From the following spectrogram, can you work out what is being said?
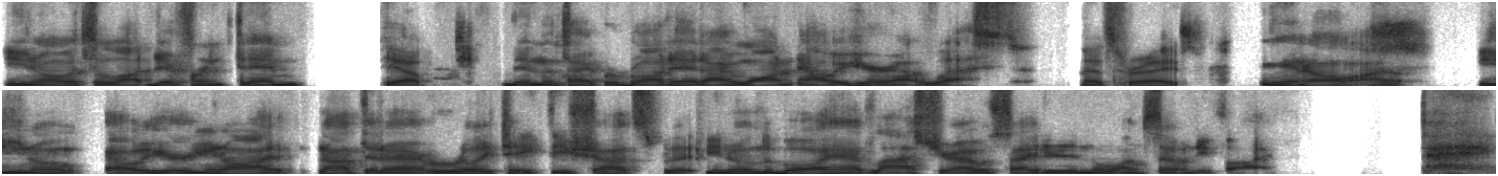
you know it's a lot different than yep than the type of broadhead I want out here out west. That's right. You know, I you know, out here, you know, I not that I ever really take these shots, but you know, the bow I had last year, I was sighted in the 175. Dang.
